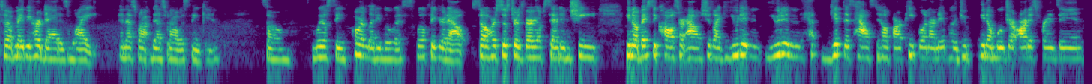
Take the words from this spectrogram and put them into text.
To maybe her dad is white and that's what that's what i was thinking. So we'll see. Poor letty lewis. We'll figure it out. So her sister is very upset and she you know basically calls her out. She's like you didn't you didn't get this house to help our people in our neighborhood. You you know moved your artist friends in.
